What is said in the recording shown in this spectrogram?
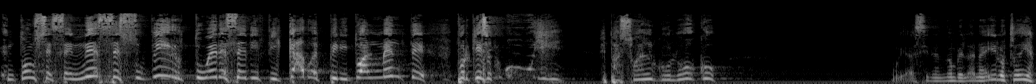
Entonces en ese subir tú eres edificado espiritualmente. Porque es, uy, me pasó algo loco. Voy a decir el nombre de la Anaí el otro día.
